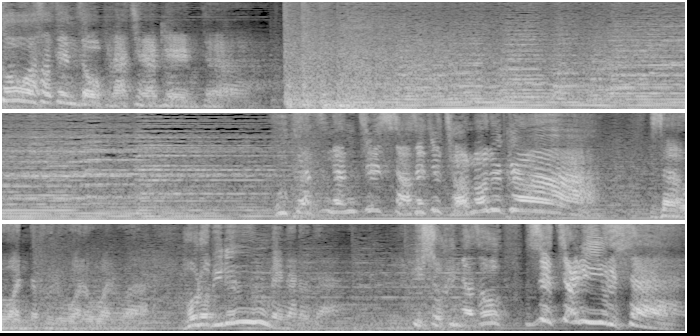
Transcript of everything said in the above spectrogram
そうはさせんぞプラチナゲームだ。復活なんてさせてたまるか。ザ・ワンダフル101は滅びる運命なのだ。移植なぞ絶対に許さん。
